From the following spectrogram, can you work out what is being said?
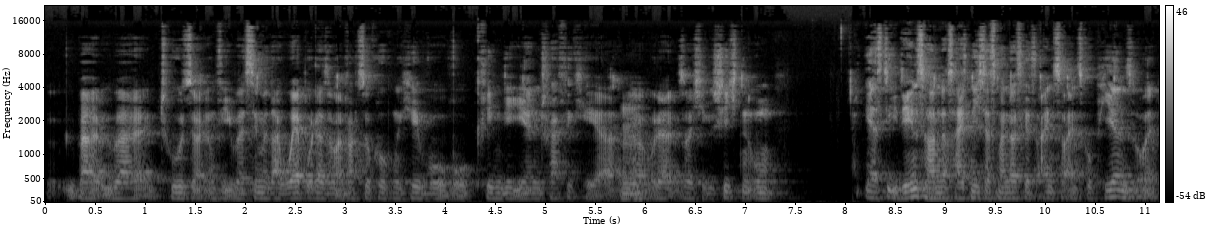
über, über Tools irgendwie über Similar Web oder so einfach zu gucken, okay, wo, wo kriegen die ihren Traffic her mhm. ja, oder solche Geschichten, um erste Ideen zu haben. Das heißt nicht, dass man das jetzt eins zu eins kopieren soll,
